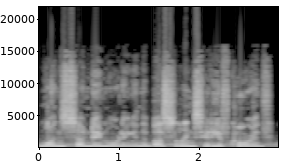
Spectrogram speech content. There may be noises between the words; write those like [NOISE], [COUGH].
One Sunday morning in the bustling city of Corinth,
